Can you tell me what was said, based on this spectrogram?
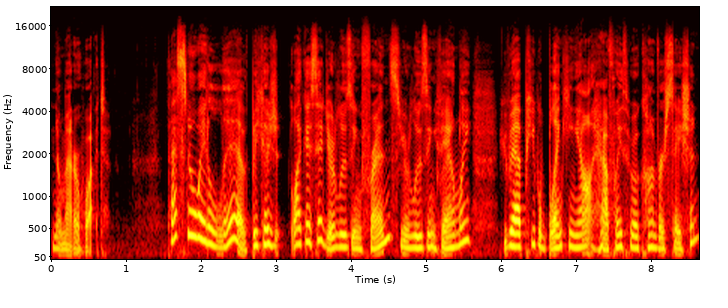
no matter what. That's no way to live because, like I said, you're losing friends, you're losing family. You have people blanking out halfway through a conversation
